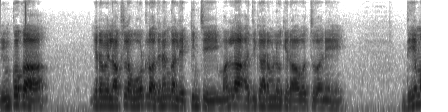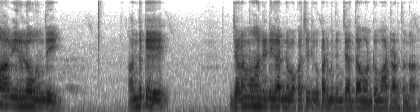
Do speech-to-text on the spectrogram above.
ఇంకొక ఇరవై లక్షల ఓట్లు అదనంగా లెక్కించి మళ్ళా అధికారంలోకి రావచ్చు అనే ధీమా వీరిలో ఉంది. అందుకే జగన్మోహన్ రెడ్డి గారిని ఒక సీటుకు పరిమితం చేద్దామంటూ మాట్లాడుతున్నారు.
